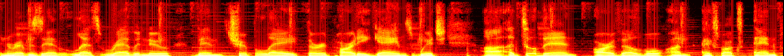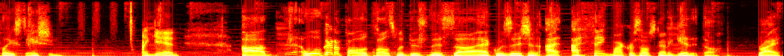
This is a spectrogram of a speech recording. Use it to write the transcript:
and represent less revenue than AAA third party games, which uh, until then are available on Xbox and PlayStation. Again, uh, we're gonna follow close with this this uh, acquisition. I, I think Microsoft's gonna get it though. Right,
